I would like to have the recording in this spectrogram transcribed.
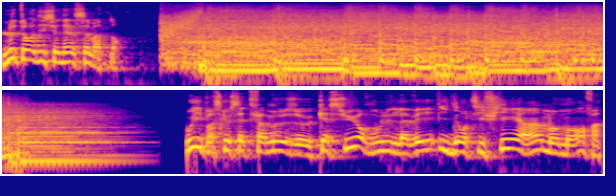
Le temps additionnel, c'est maintenant. Oui, parce que cette fameuse cassure, vous l'avez identifiée à un moment, enfin,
